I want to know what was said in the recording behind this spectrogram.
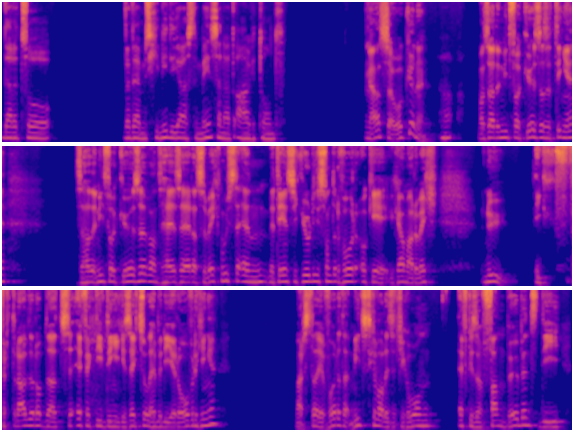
dat het zo... Dat hij misschien niet de juiste mensen had aangetoond. Ja, dat zou ook kunnen. Ja. Maar ze hadden niet veel keuze, dat is het ding. Hè. Ze hadden niet veel keuze, want hij zei dat ze weg moesten en meteen security stond ervoor. Oké, ga maar weg. Nu, ik vertrouw erop dat ze effectief dingen gezegd zullen hebben die erover gingen. Maar stel je voor dat dat niet het geval is. Dat je gewoon even een fan beu bent die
